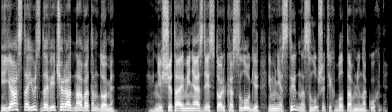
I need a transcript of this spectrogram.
и я остаюсь до вечера одна в этом доме. Не считая меня, здесь только слуги, и мне стыдно слушать их болтовню на кухне.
